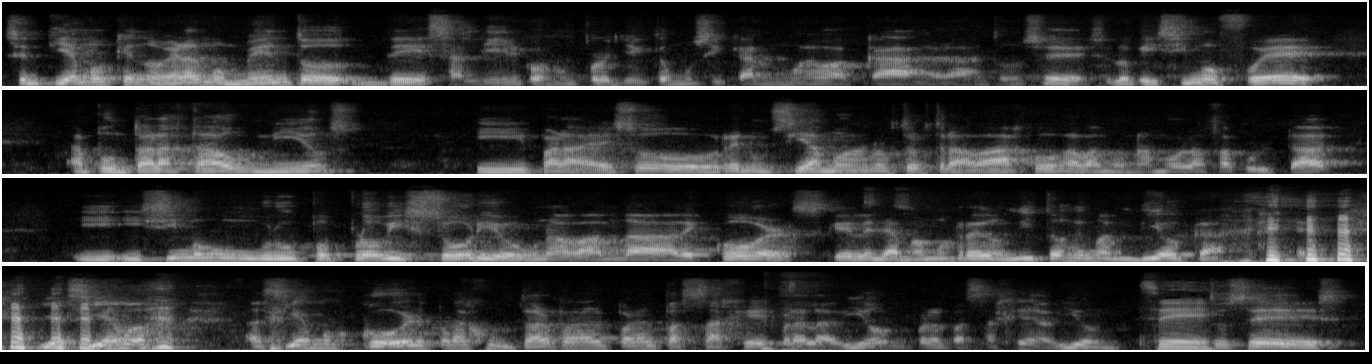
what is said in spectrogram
sentíamos que no era el momento de salir con un proyecto musical nuevo acá, ¿verdad? Entonces lo que hicimos fue apuntar a Estados Unidos y para eso renunciamos a nuestros trabajos, abandonamos la facultad y hicimos un grupo provisorio, una banda de covers que le llamamos Redonditos de Mandioca. y hacíamos, hacíamos covers para juntar para el, para el pasaje, para el avión, para el pasaje de avión. Sí. Entonces,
